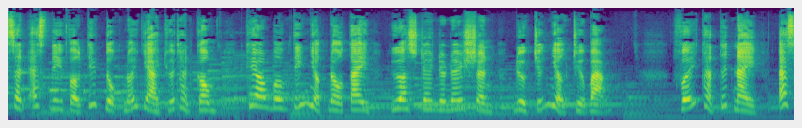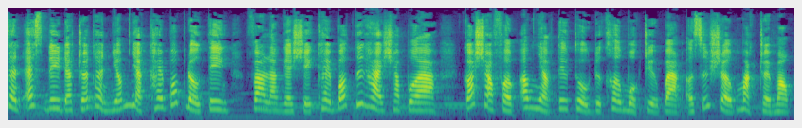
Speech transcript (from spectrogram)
SNSD vẫn tiếp tục nối dài chuỗi thành công khi album tiếng Nhật đầu tay Girls' Generation được chứng nhận triệu bản. Với thành tích này, SNSD đã trở thành nhóm nhạc K-pop đầu tiên và là nghệ sĩ K-pop thứ hai Sapua có sản phẩm âm nhạc tiêu thụ được hơn 1 triệu bản ở xứ sở mặt trời mọc.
